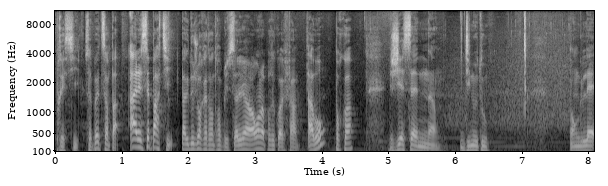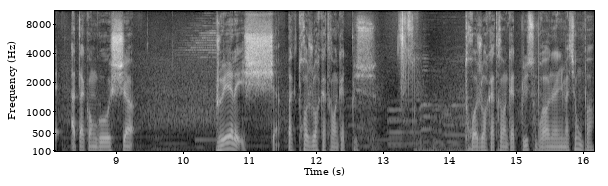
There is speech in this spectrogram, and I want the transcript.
précis. Ça peut être sympa. Allez, c'est parti. Pack de joueurs 83 plus. Ça devient vraiment n'importe quoi. ah bon? Pourquoi? JSN. Dis-nous tout. Anglais, attaquant gauche. Grealish. Pack 3 joueurs 84 plus. 3 joueurs 84 plus. On pourrait avoir une animation ou pas?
